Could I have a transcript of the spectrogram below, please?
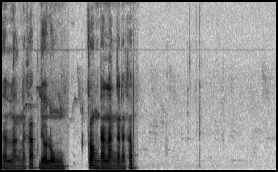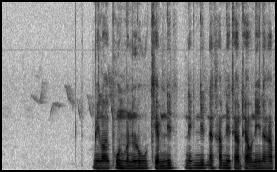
ด้านหลังนะครับ เดี๋ยวลงกล้องด้านหลังกันนะครับ มีรอยพุ่นเหมือนรูเข็มนิด นิดๆนะครับในี่แถวๆนี้นะครับ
